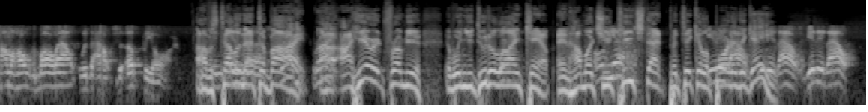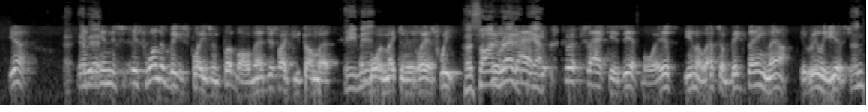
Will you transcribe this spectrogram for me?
Tomahawk the ball out without up the arm. I was And- telling and, that to uh, Bob. Right, right. I, I hear it from you when you do the line camp and how much Oh, you yeah. teach that particular Get part it of the game. Get it out. Get it out. Yeah. And, uh, and it's, it's one of the biggest plays in football, man. Just like you're talking about Amen. the boy making it last week. Haason Strip Reddick, sack, yeah. strip sack is it, boy. It's you know that's a big thing now. It really is. And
